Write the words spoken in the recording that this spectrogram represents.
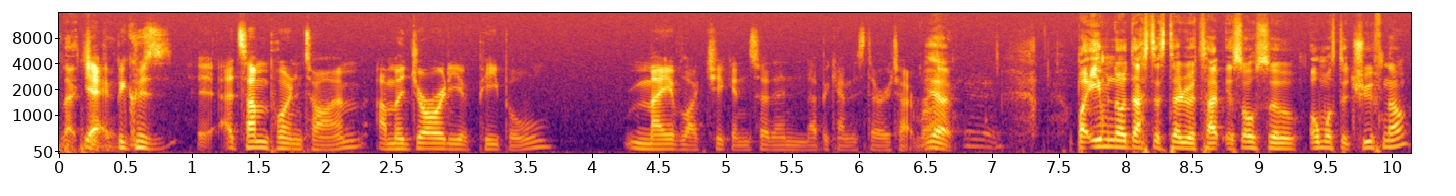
like chicken. Yeah, chicken. because uh, at some point in time, a majority of people may have liked chicken, so then that became the stereotype, right? Yeah. But even though that's the stereotype, it's also almost the truth now,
